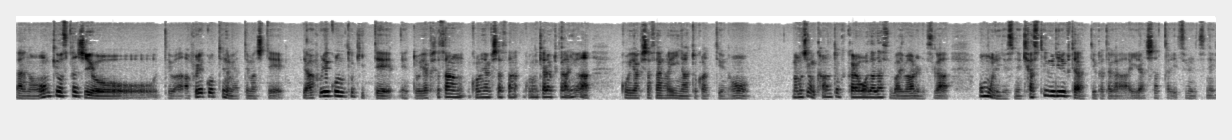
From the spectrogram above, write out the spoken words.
あの、音響スタジオではアフレコっていうのもやってまして、で、アフレコの時って、えっ、ー、と、役者さん、この役者さん、このキャラクターには、こういう役者さんがいいなとかっていうのを、まあ、もちろん監督からオーダー出す場合もあるんですが、主にですね、キャスティングディレクターっていう方がいらっしゃったりするんですね。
